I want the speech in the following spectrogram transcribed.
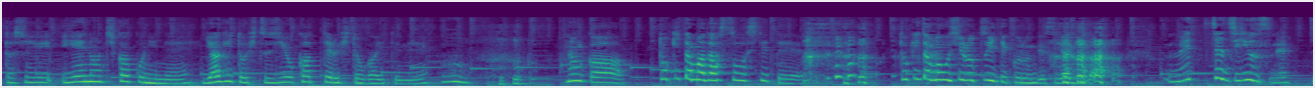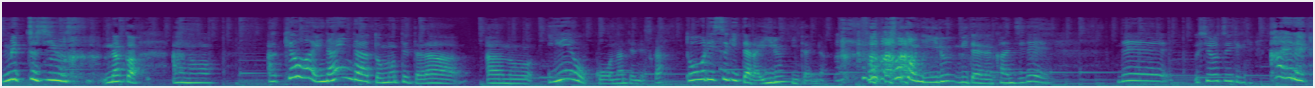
私家の近くにねヤギと羊を飼ってる人がいてね。うん。なんか時たま脱走してて 時たま後ろついてくるんですヤギが。めっちゃ自由っすね。めっちゃ自由。っすなんかあのあ今日はいないんだと思ってたらあの家をこうなんていうんですか？通り過ぎたらいるみたいな。そ外にいるみたいな感じでで後ろついてきて「帰れ帰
